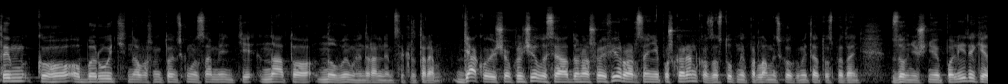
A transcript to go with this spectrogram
тим, кого оберуть на Вашингтонському саміті НАТО новим генеральним секретарем. Дякую, що включилися до нашого ефіру. Арсеній Пушкаренко, заступник парламентського комітету з питань зовнішньої політики.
